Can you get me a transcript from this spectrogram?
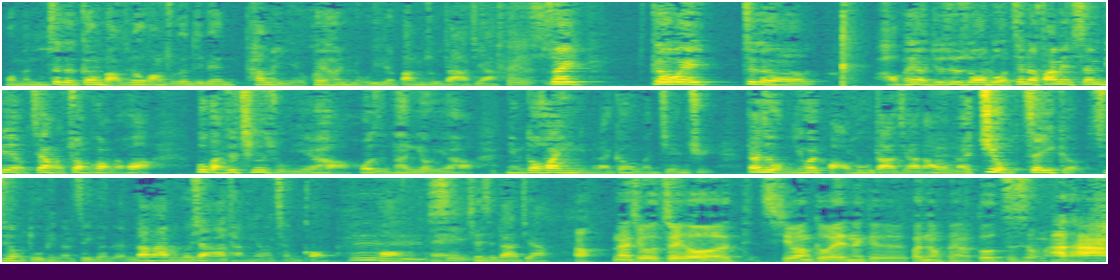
我们这个根宝这边王主任这边，他们也会很努力的帮助大家。所以各位这个好朋友，就是说，如果真的发现身边有这样的状况的话，不管是亲属也好，或者是朋友也好，你们都欢迎你们来跟我们检举。但是我们一定会保护大家，然后我们来救这一个使用毒品的这个人，让他能够像阿唐一样的成功。嗯，好，是，谢谢大家。好，那就最后希望各位那个观众朋友多支持我们阿唐，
